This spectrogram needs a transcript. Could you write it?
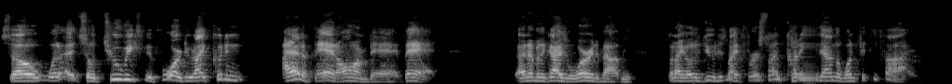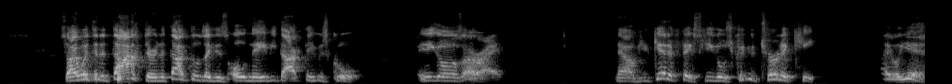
So when so two weeks before, dude, I couldn't. I had a bad arm, bad, bad. I remember the guys were worried about me, but I go, dude, this is my first time cutting down the 155. So I went to the doctor, and the doctor was like this old Navy doctor. He was cool. And he goes, All right. Now, if you get it fixed, he goes, Could you turn a key? I go, Yeah.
